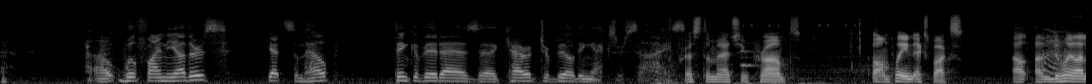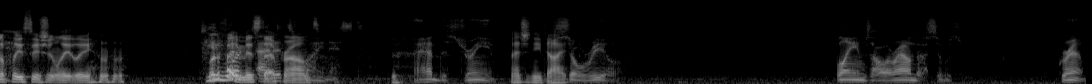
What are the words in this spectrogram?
uh, we'll find the others, get some help. Think of it as a character building exercise. Press the matching prompt. Oh, I'm playing Xbox. I'll, I've been playing a lot of PlayStation lately. What if I Teamwork missed that prompt? finest. I had this dream. Imagine he died. So real. Flames all around us. It was grim.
